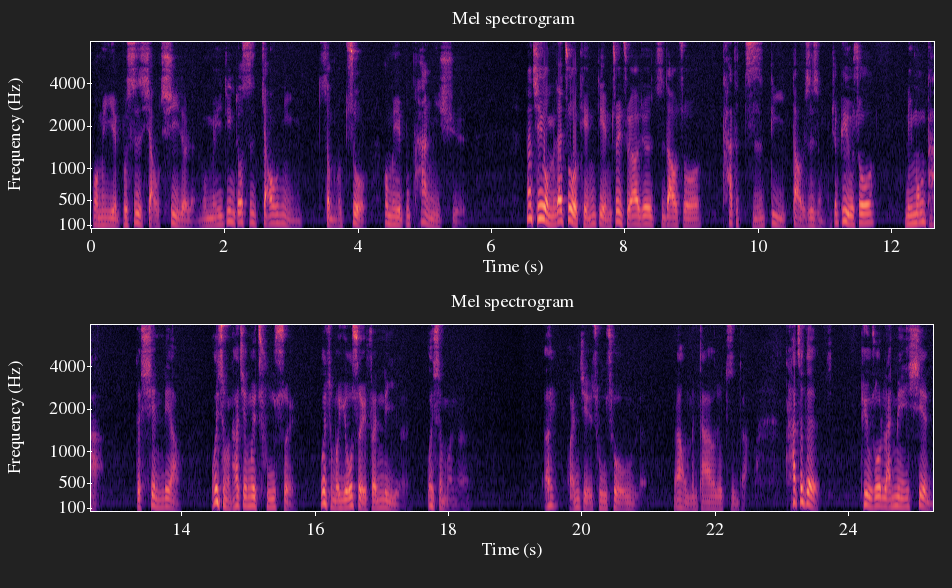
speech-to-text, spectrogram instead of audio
我们也不是小气的人，我们一定都是教你怎么做，我们也不怕你学。那其实我们在做甜点，最主要就是知道说它的质地到底是什么。就譬如说柠檬塔的馅料，为什么它今天会出水？为什么油水分离了？为什么呢？哎，环节出错误了，那我们大家都知道，它这个，譬如说蓝莓馅，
